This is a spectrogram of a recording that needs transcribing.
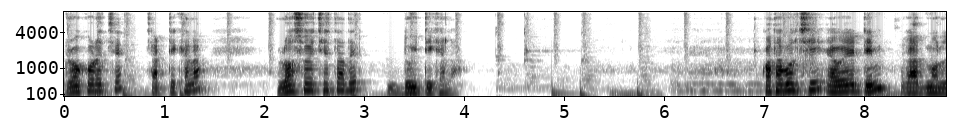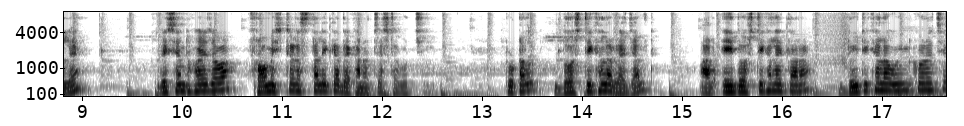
ড্র করেছে চারটি খেলা লস হয়েছে তাদের দুইটি খেলা। কথা বলছি অ্যাওয়ে টিম রাতমল্লে রিসেন্ট হয়ে যাওয়া ফ্রম স্ট্যাটাস তালিকা দেখানোর চেষ্টা করছি। টোটাল দশটি খেলার রেজাল্ট আর এই দশটি খেলায় তারা দুইটি খেলা উইন করেছে,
